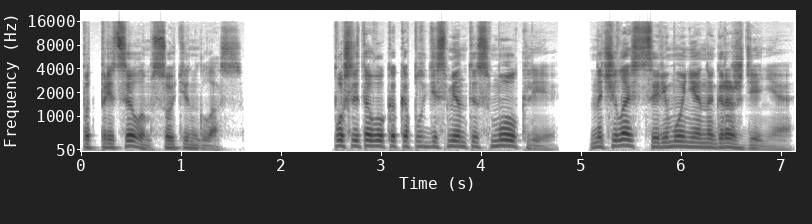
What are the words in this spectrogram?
под прицелом сотен глаз. После того, как аплодисменты смолкли, началась церемония награждения,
